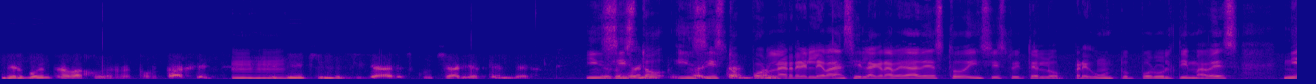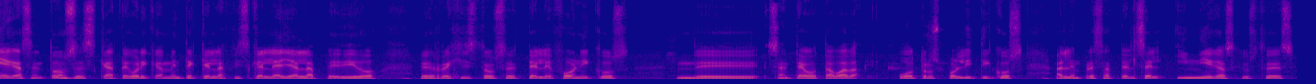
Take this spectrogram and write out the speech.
del, buen trabajo de reportaje que tiene que investigar, escuchar y atender. Insisto, pues insisto por la relevancia y la gravedad de esto, insisto y te lo pregunto por última vez, niegas entonces categóricamente que la Fiscalía ya le ha pedido eh, registros eh, telefónicos de Santiago Tabada u otros políticos a la empresa Telcel y niegas que ustedes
